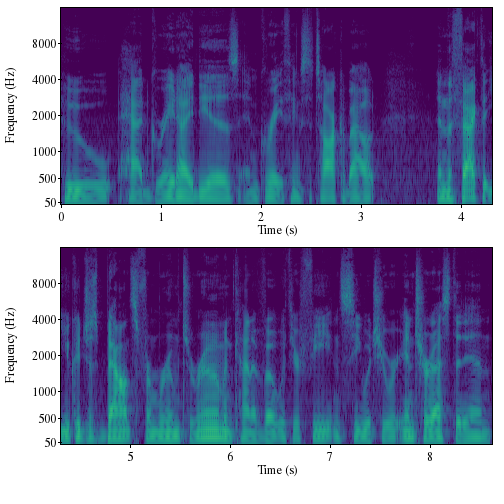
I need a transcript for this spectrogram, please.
who had great ideas and great things to talk about. And the fact that you could just bounce from room to room and kind of vote with your feet and see what you were interested in,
